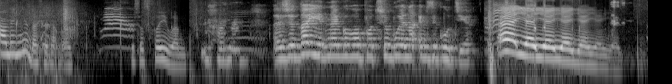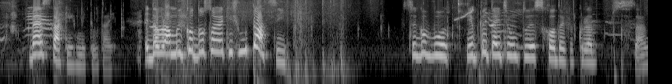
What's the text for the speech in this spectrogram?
ale nie da się dawać. Już oswoiłem. Ale że daj jednego, bo potrzebuję na egzekucję. Ej, ej, ej, ej, ej, ej, ej. Bez takich mi tutaj. Ej, dobra, mój kot dostał jakieś mutacji. Chcę go było... Nie pytaj, czemu tu jest schodek akurat z ten.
